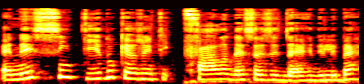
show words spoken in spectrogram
é nesse sentido que a gente fala dessas ideias de liberdade.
